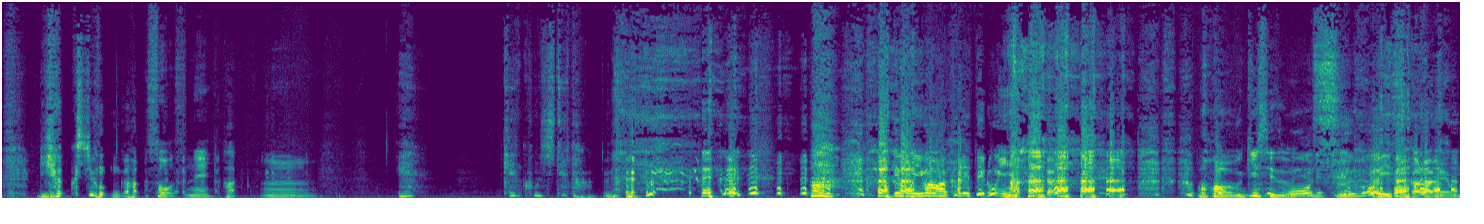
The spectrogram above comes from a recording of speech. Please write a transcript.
リアクションが、そうですね。はい。うん。結婚してた？みたいな。あ、でも今別れてるんや。もう浮き沈むもう。すごいですからね、もう。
